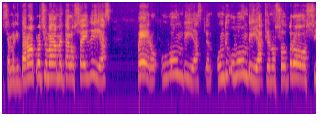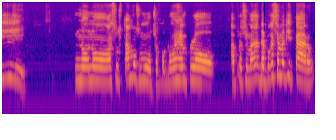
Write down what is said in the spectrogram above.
Se me quitaron aproximadamente a los seis días, pero hubo un día que, hubo un día que nosotros sí no nos asustamos mucho, porque un ejemplo, aproximadamente, después que se me quitaron,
